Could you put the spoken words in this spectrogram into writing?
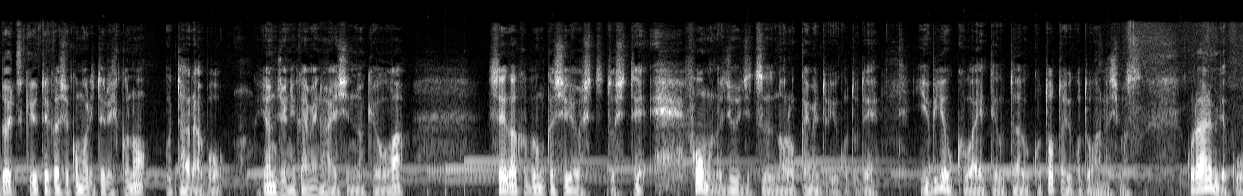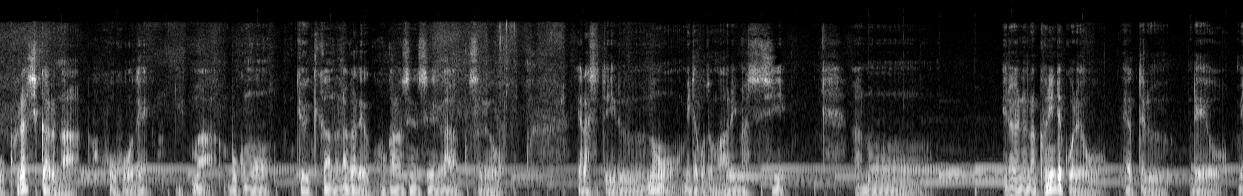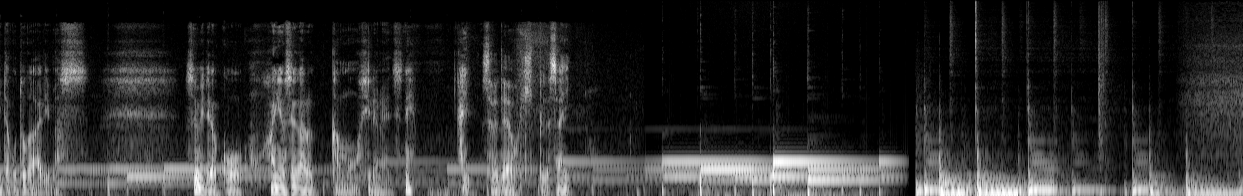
ドイツ宮廷歌手小森照彦の歌ラボ。42回目の配信の今日は声楽文化資料室としてフォームの充実の6回目ということで指を加えて歌うことということを話します。これはある意味でこうクラシカルな方法でまあ僕も教育機関の中で他の先生がそれをやらせているのを見たこともありますしあのいろいろな国でこれをやってる例を見たことがあります。そういう意味ではこう汎用性があるかもしれないですね。はいそれではお聴きください。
